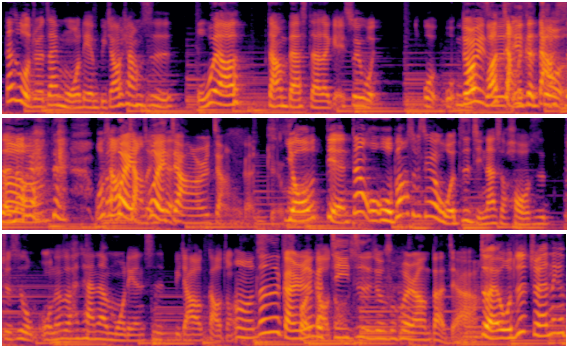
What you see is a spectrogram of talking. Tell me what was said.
但是我觉得在磨练比较像是我为了要当 best delegate，所以我。我我我要讲的更大声了，嗯、对我想要讲的为讲而讲的感觉，有点，但我我不知道是不是因为我自己那时候是，就是我我那时候参加那模联是比较高中，嗯，但是感觉那个机制就是会让大家，对我就觉得那个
